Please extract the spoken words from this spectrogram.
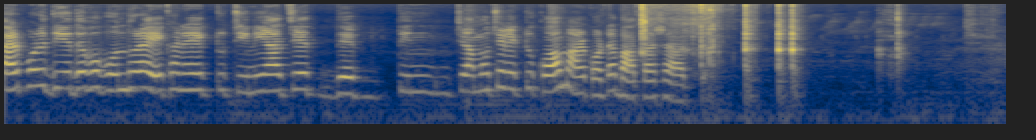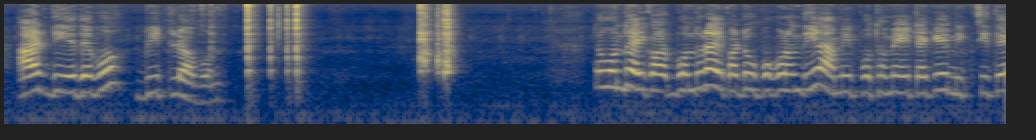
তারপরে দিয়ে দেব বন্ধুরা, এখানে একটু চিনি আছে, দেড় তিন চামচের একটু কম আর কটা বাতাসা আছে। আর দিয়ে দেব বিট লবণ। তো বন্ধু, এই বন্ধুরা, এই কটা উপকরণ দিয়ে আমি প্রথমে এটাকে মিক্সিতে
